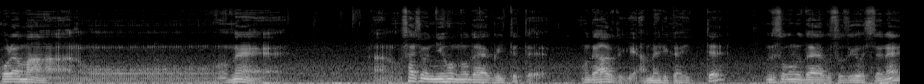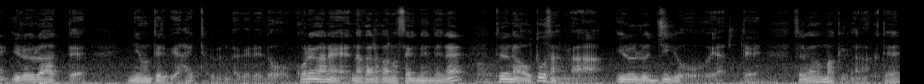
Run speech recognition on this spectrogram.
これはまああのねあの最初日本の大学行っててほんである時アメリカ行ってでそこの大学卒業してねいろいろあって日本テレビが入ってくるんだけれどこれがねなかなかの青年でね、というのはお父さんがいろいろ事業をやってそれがうまくいかなくて、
